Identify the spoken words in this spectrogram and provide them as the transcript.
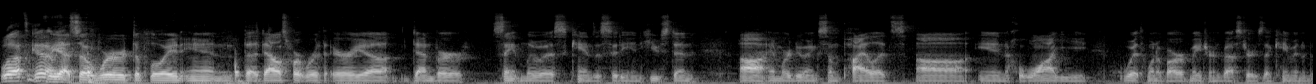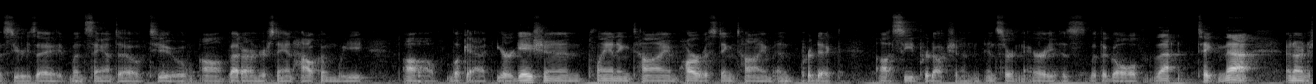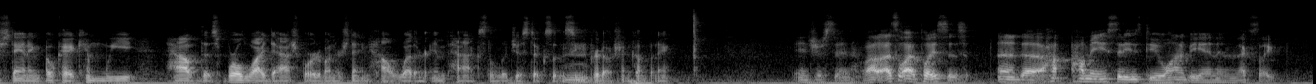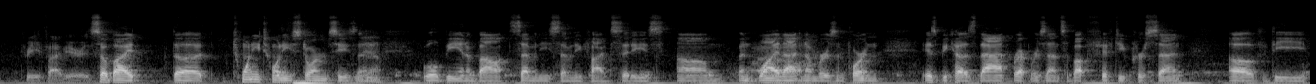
Well, that's good. But yeah, so we're deployed in the Dallas Fort Worth area, Denver, St. Louis, Kansas City, and Houston. Uh, and we're doing some pilots uh, in Hawaii with one of our major investors that came into the Series A, Monsanto, to uh, better understand how can we uh, look at irrigation, planting time, harvesting time, and predict uh, seed production in certain areas with the goal of that taking that and understanding okay can we have this worldwide dashboard of understanding how weather impacts the logistics of the seed production company Interesting. Wow, that's a lot of places. And uh, how, how many cities do you want to be in in the next like three to five years? so by the 2020 storm season Yeah. we'll be in about 70 75 cities um, and why that number is important is because that represents about 50% of the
